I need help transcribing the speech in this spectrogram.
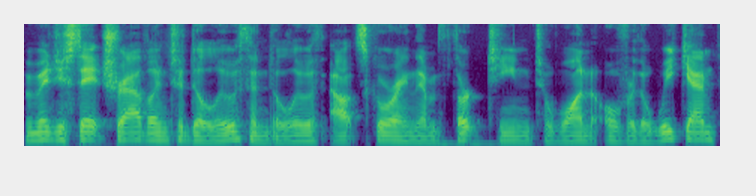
Bemidji State traveling to Duluth and Duluth outscoring them 13 to 1 over the weekend.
